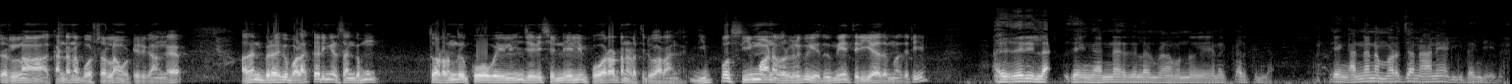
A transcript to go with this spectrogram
போஸ்டர்லாம் கண்டன போஸ்டர்லாம் ஒட்டியிருக்காங்க. அதன் பிறகு வழக்கறிஞர் சங்கமும் தொடர்ந்து கோவையிலையும் சரி சென்னையிலையும் போராட்டம் நடத்திட்டு வராங்க. இப்போ சீமானவர்களுக்கு எதுவுமே தெரியாத மாதிரி அது தெரியல இது எங்கள் அண்ணன் இதில் நான் ஒன்றும் எனக்கு கருத்து இல்லை. எங்கள் அண்ணனை முறைச்சா நானே அடிக்க தான் செய்வேன்.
